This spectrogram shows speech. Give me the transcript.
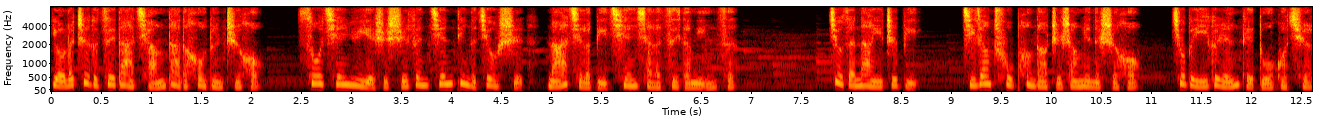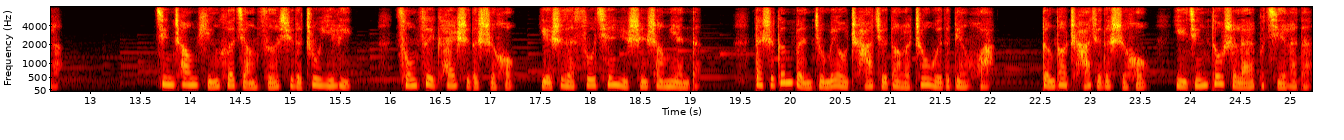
有了这个最大强大的后盾之后，苏千玉也是十分坚定的，就是拿起了笔，签下了自己的名字。就在那一支笔即将触碰到纸上面的时候，就被一个人给夺过去了。金昌平和蒋泽旭的注意力。从最开始的时候，也是在苏千玉身上面的，但是根本就没有察觉到了周围的变化。等到察觉的时候，已经都是来不及了的。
